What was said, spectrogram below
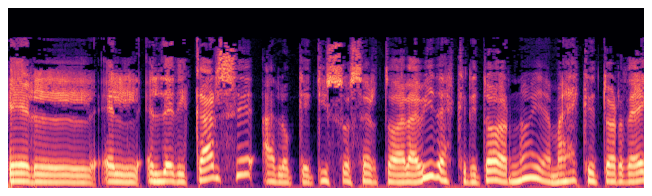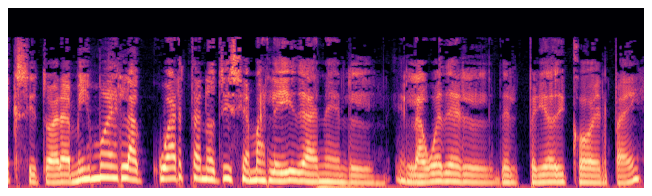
El, el, dedicarse a lo que quiso ser toda la vida, escritor, ¿no? Y además escritor de éxito. Ahora mismo es la cuarta noticia más leída en, el, en la web del, del periódico El País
